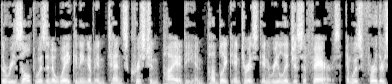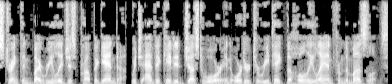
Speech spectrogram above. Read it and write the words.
The result was an awakening of intense Christian piety and public interest in religious affairs, and was further strengthened by religious propaganda, which advocated just war in order to retake the Holy Land from the Muslims.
